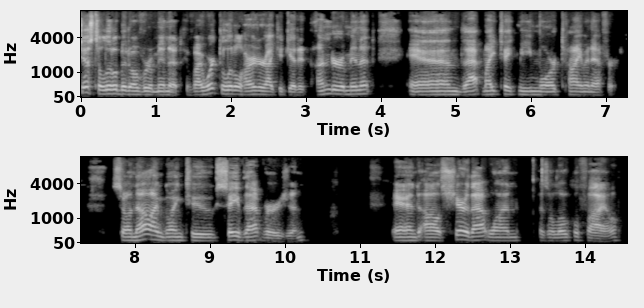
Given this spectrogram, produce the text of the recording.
just a little bit over a minute. If I worked a little harder, I could get it under a minute, and that might take me more time and effort. So now I'm going to save that version, and I'll share that one as a local file.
